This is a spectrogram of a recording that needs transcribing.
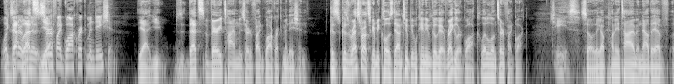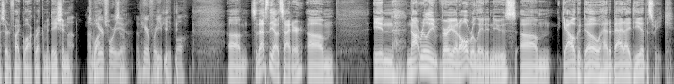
What Exact- better well, than a that's- yeah. certified guac recommendation? yeah, you. That's a very timely certified guac recommendation. Because because restaurants are going to be closed down too. People can't even go get regular guac, let alone certified guac. Jeez. So they got plenty of time, and now they have a certified guac recommendation. Uh, I'm here watch. for you. So- I'm here for you, people. Um, so that's the outsider. Um, in not really very at all related news, um, Gal Gadot had a bad idea this week.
